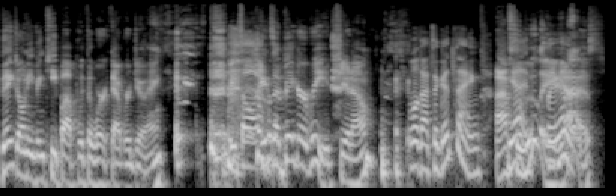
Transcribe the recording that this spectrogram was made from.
they don't even keep up with the work that we're doing. it's all it's a bigger reach, you know? well, that's a good thing. Absolutely. yes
